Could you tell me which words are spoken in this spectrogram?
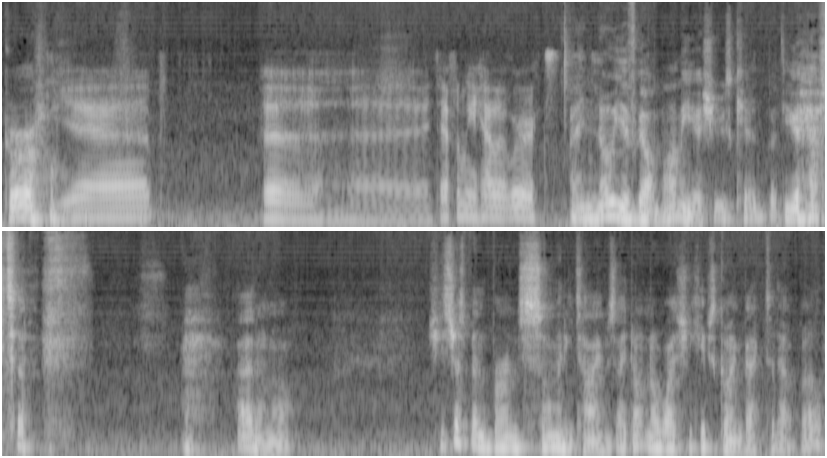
Girl. yep. Uh, definitely how it works. I know you've got mommy issues, kid, but do you have to. I don't know. She's just been burned so many times. I don't know why she keeps going back to that well.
